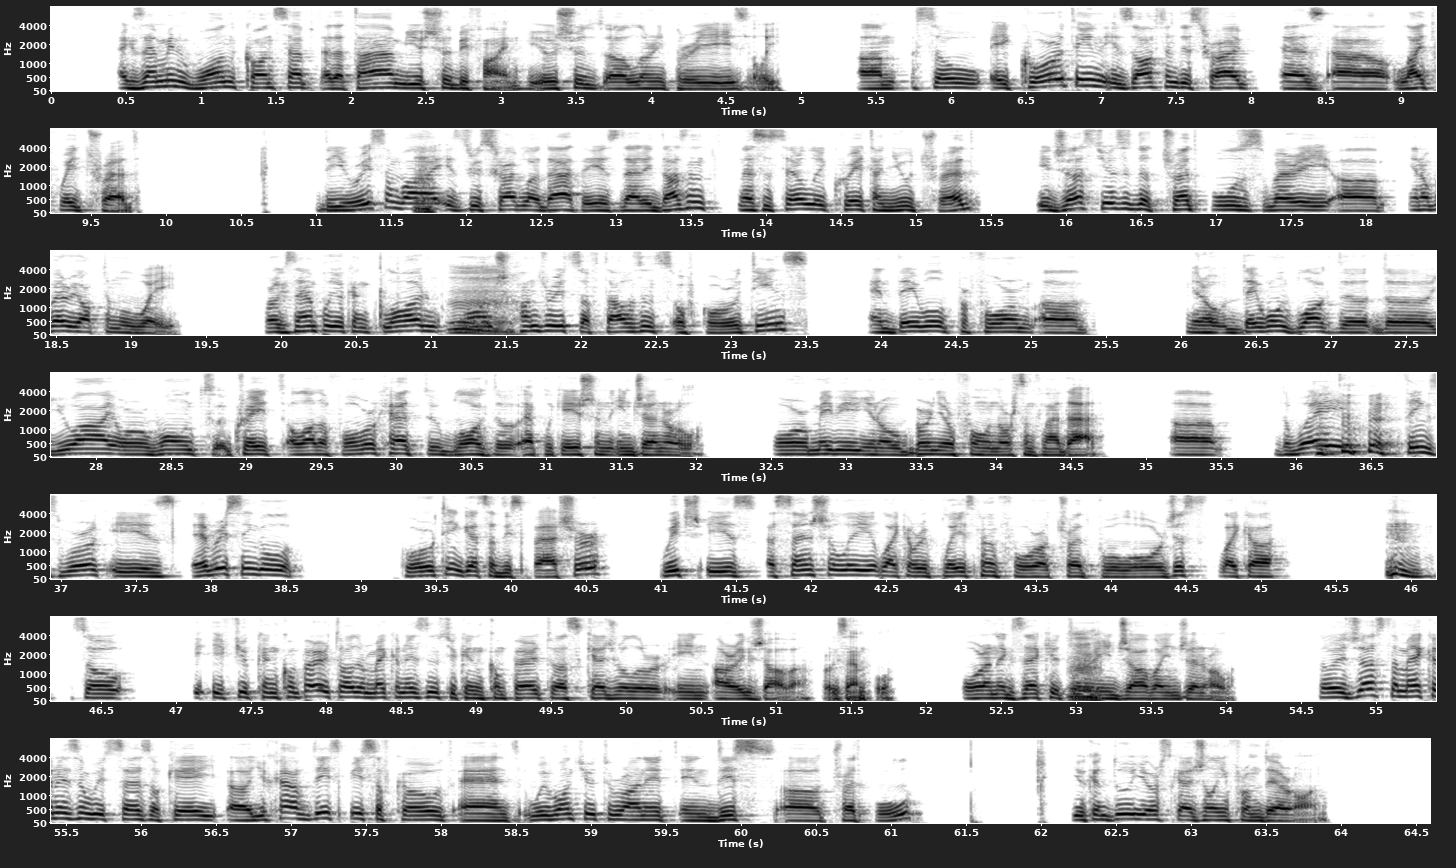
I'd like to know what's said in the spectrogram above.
examine one concept at a time, you should be fine. You should uh, learn it pretty easily. Um, so a coroutine is often described as a lightweight thread. The reason why hmm. it's described like that is that it doesn't necessarily create a new thread it just uses the thread pools very uh, in a very optimal way. For example, you can launch, mm. launch hundreds of thousands of coroutines, and they will perform. Uh, you know, they won't block the, the UI or won't create a lot of overhead to block the application in general, or maybe you know burn your phone or something like that. Uh, the way things work is every single coroutine gets a dispatcher, which is essentially like a replacement for a thread pool or just like a. so if you can compare it to other mechanisms, you can compare it to a scheduler in RxJava, for example, or an executor in Java in general. So it's just a mechanism which says, okay, uh, you have this piece of code and we want you to run it in this uh, thread pool. You can do your scheduling from there on.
